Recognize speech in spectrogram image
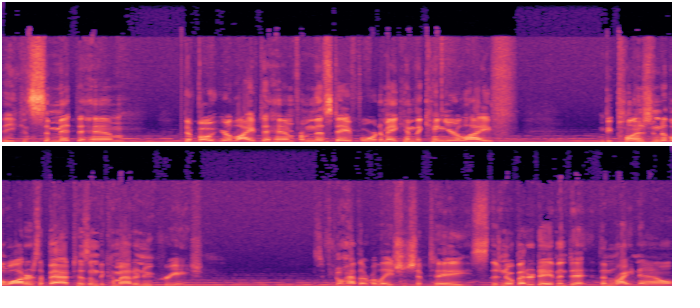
That you can submit to Him, devote your life to Him from this day forward to make Him the King of your life and be plunged into the waters of baptism to come out a new creation. If you don't have that relationship today, there's no better day than, de- than right now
